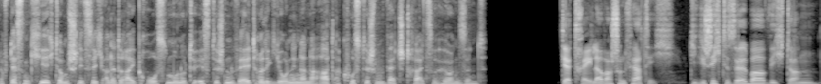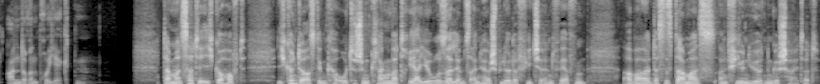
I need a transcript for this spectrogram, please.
auf dessen Kirchturm schließlich alle drei großen monotheistischen Weltreligionen in einer Art akustischem Wettstreit zu hören sind. Der Trailer war schon fertig. Die Geschichte selber wich dann anderen Projekten. Damals hatte ich gehofft, ich könnte aus dem chaotischen Klangmaterial Jerusalems ein Hörspiel oder Feature entwerfen, aber das ist damals an vielen Hürden gescheitert.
